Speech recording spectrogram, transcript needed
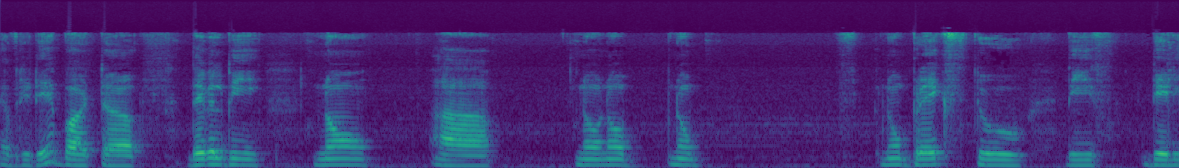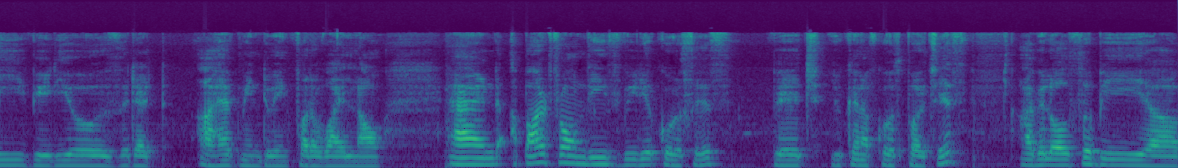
every day, but uh, there will be no, uh, no, no, no, no breaks to these daily videos that I have been doing for a while now. And apart from these video courses, which you can of course purchase, I will also be uh,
